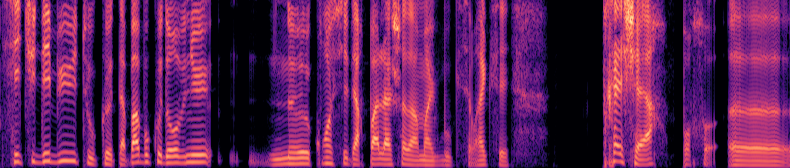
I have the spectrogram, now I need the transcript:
si tu débutes ou que tu n'as pas beaucoup de revenus, ne considère pas l'achat d'un MacBook. C'est vrai que c'est très cher euh,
